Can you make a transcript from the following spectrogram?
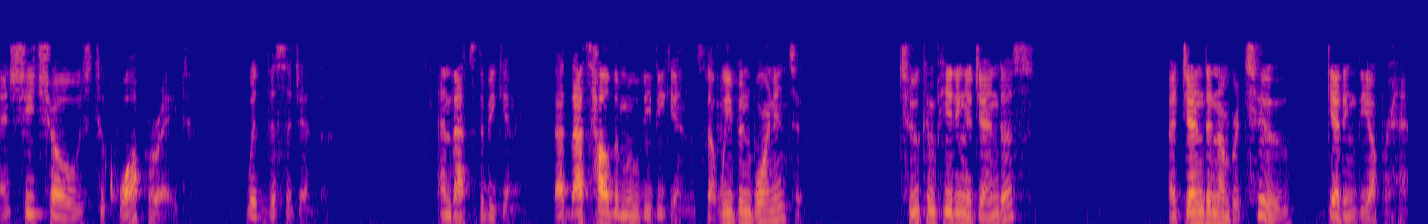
And she chose to cooperate with this agenda. And that's the beginning. That, that's how the movie begins, that we've been born into. Two competing agendas. Agenda number two, getting the upper hand.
